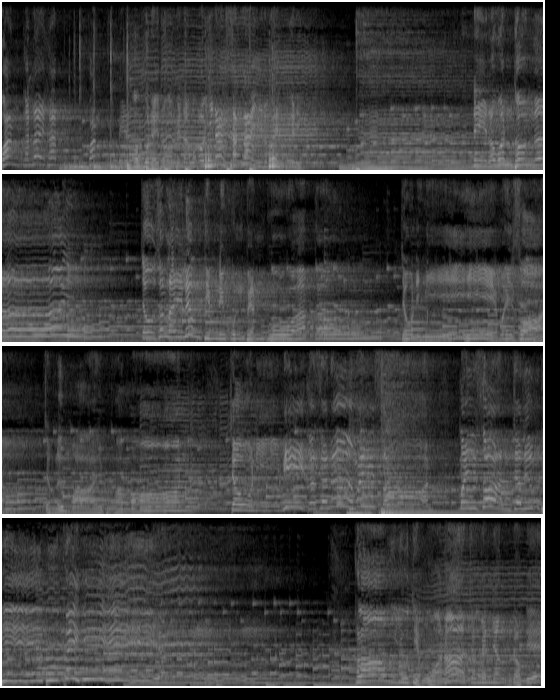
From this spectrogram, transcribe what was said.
ฟังกันเลยครับ ฟังคุณเอาผู้ใดนอนไปนั่งเอาอีนั่งสักไล่นะเว้ยเมื่อนี่นี่ละวันทองเอ้ย เจ้าสังไรลืมทิมนี่คุณป็นผัวเก่า เจ้านี่มีไม่ซ่อนจังลืมบายผัวมอน เจ้านี่มีกระเสนอไม่ซ่อน ไม่ซ่อนจะลืมพี่ผู้ คล้าวอยู่เตียงหัวนะจังเป็นยังดอกเด้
